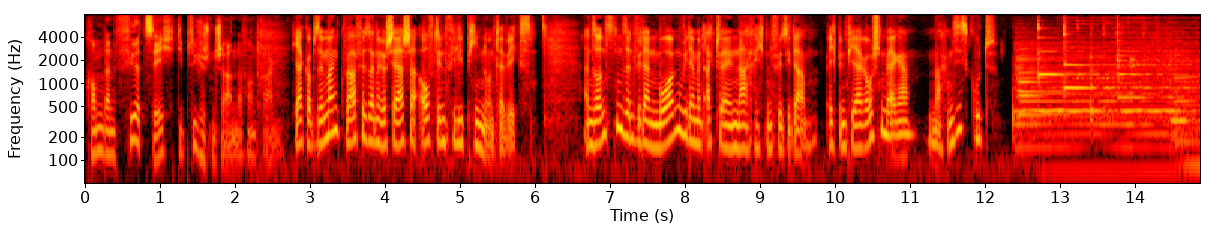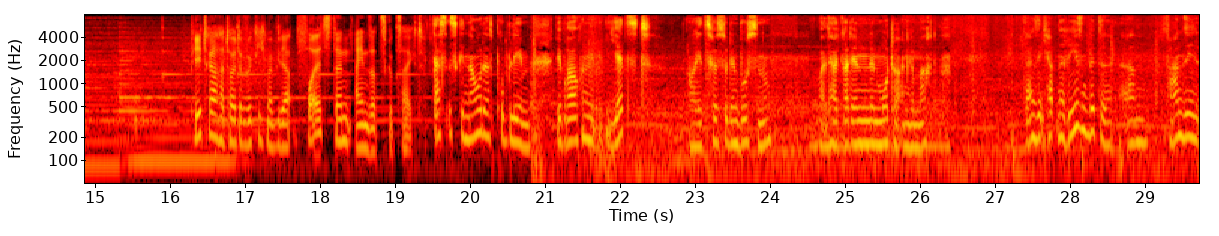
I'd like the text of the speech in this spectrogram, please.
kommen dann 40, die psychischen Schaden davon tragen. Jakob Simmank war für seine Recherche auf den Philippinen unterwegs. Ansonsten sind wir dann morgen wieder mit aktuellen Nachrichten für Sie da. Ich bin Pierre Rauschenberger. Machen Sie es gut. Petra hat heute wirklich mal wieder vollsten Einsatz gezeigt. Das ist genau das Problem. Wir brauchen jetzt, oh, jetzt hörst du den Bus, ne? weil der hat gerade den Motor angemacht. Sagen Sie, ich habe eine Riesenbitte. Ähm, fahren Sie,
